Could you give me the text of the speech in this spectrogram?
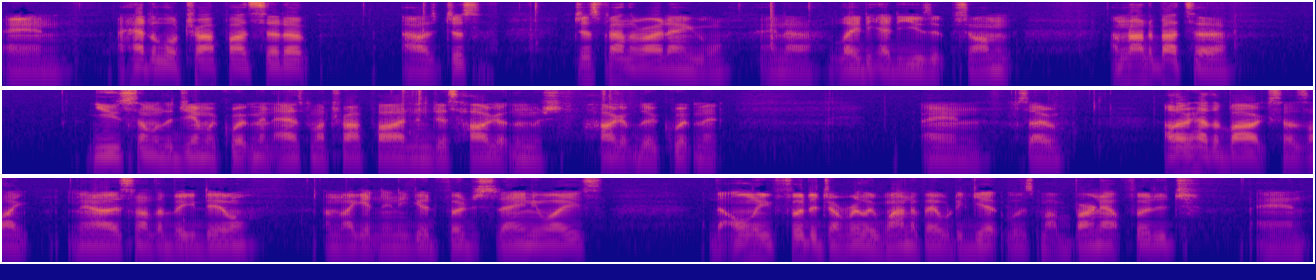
and I had a little tripod set up. I was just just found the right angle, and a lady had to use it. So I'm I'm not about to use some of the gym equipment as my tripod and just hog up the hog up the equipment. And so I already had the box. I was like, you know, it's not that big a deal. I'm not getting any good footage today, anyways. The only footage I really wound up able to get was my burnout footage, and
